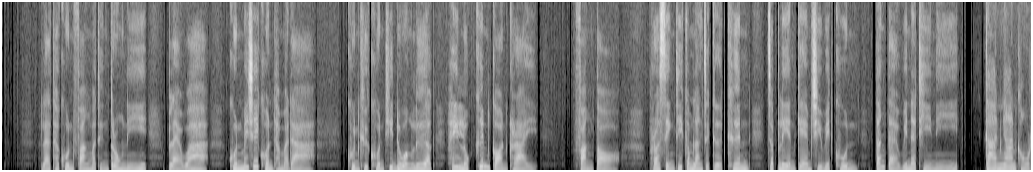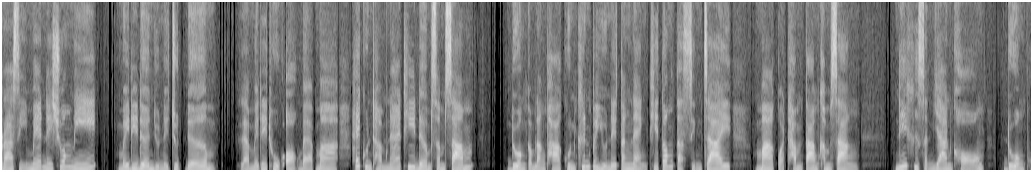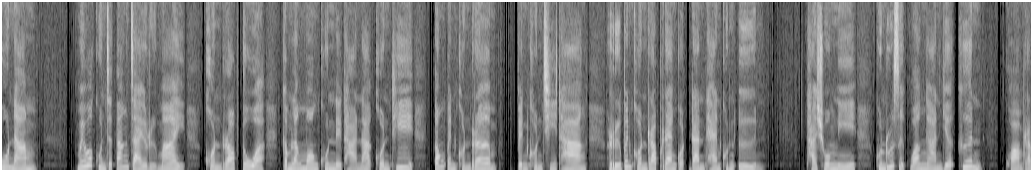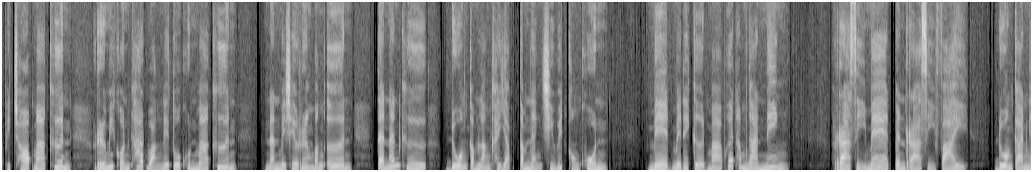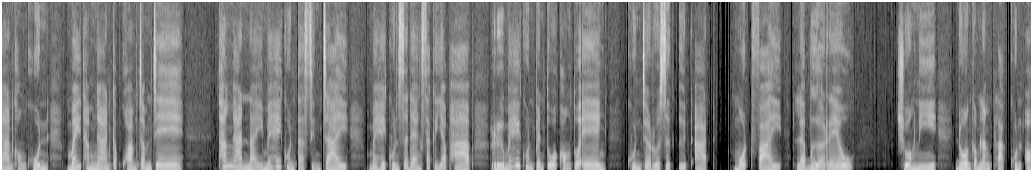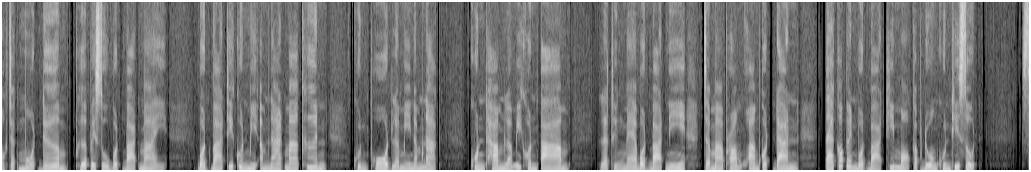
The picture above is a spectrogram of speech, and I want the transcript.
และถ้าคุณฟังมาถึงตรงนี้ แปลว่า คุณไม่ใช่คนธรรมดา คุณคือคนที่ดวงเลือกให้ลุกขึ้นก่อนใคร ฟังต่อ เพราะสิ่งที่กำลังจะเกิดขึ้นจะเปลี่ยนเกมชีวิตคุณตั้งแต่วินาทีนี้ การงานของราศีเมษในช่วงนี้ ไม่ได้เดินอยู่ในจุดเดิม และไม่ได้ถูกออกแบบมา ให้คุณทำหน้าที่เดิมซ้ำๆดวงกำลังพาคุณขึ้นไปอยู่ในตำแหน่งที่ต้องตัดสินใจ มากกว่าทำตามคำสั่ง นี่คือสัญญาณของดวงผู้นำไม่ว่าคุณจะตั้งใจหรือไม่ คนรอบตัวกำลังมองคุณในฐานะคนที่ต้องเป็นคนเริ่ม เป็นคนชี้ทาง หรือเป็นคนรับแรงกดดันแทนคนอื่น ถ้าช่วงนี้คุณรู้สึกว่างานเยอะขึ้น ความรับผิดชอบมากขึ้น หรือมีคนคาดหวังในตัวคุณมากขึ้น นั่นไม่ใช่เรื่องบังเอิญ แต่นั่นคือ ดวงกำลังขยับตำแหน่งชีวิตของคุณ เมษไม่ได้เกิดมาเพื่อทำงานนิ่ง ราศีเมษเป็นราศีไฟ ดวงการงานของคุณไม่ทำงานกับความจำเจถ้างานไหนไม่ให้คุณตัดสินใจ ไม่ให้คุณแสดงศักยภาพ หรือไม่ให้คุณเป็นตัวของตัวเอง คุณจะรู้สึกอึดอัด หมดไฟ และเบื่อเร็ว ช่วงนี้ดวงกำลังผลักคุณออกจากโหมดเดิม เพื่อไปสู่บทบาทใหม่ บทบาทที่คุณมีอำนาจมากขึ้น คุณพูดแล้วมีน้ำหนัก คุณทำแล้วมีคนตาม และถึงแม้บทบาทนี้จะมาพร้อมความกดดัน แต่ก็เป็นบทบาทที่เหมาะกับดวงคุณที่สุด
